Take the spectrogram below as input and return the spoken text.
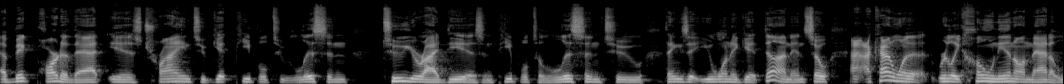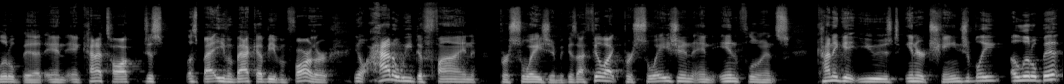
a big part of that is trying to get people to listen to your ideas and people to listen to things that you want to get done. And so I, I kind of want to really hone in on that a little bit and, and kind of talk just let's back, even back up even farther. You know, how do we define persuasion? Because I feel like persuasion and influence kind of get used interchangeably a little bit.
